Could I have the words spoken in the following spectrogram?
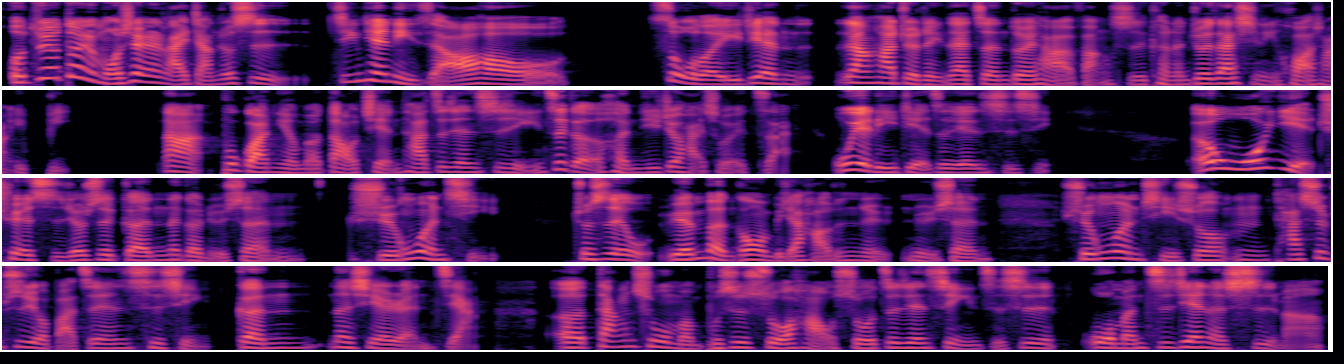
我觉得对于某些人来讲，就是今天你只要做了一件让他觉得你在针对他的方式，可能就在心里画上一笔。那不管你有没有道歉，他这件事情这个痕迹就还是会在。我也理解这件事情，而我也确实就是跟那个女生。询问起，就是原本跟我比较好的女女生询问起说，嗯，她是不是有把这件事情跟那些人讲？呃，当初我们不是说好说这件事情只是我们之间的事吗？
